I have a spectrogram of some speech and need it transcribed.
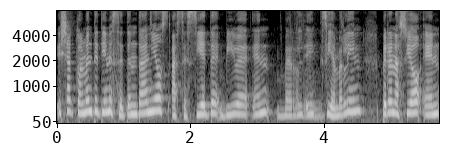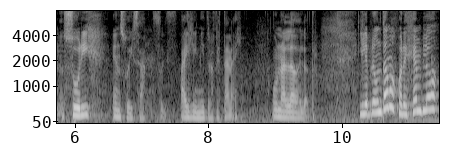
Ella actualmente tiene 70 años, hace 7 vive en Berlín, sí, en Berlín, pero nació en Zurich, en Suiza. Suiza. País limítrofe están ahí, uno al lado del otro. Y le preguntamos, por ejemplo,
